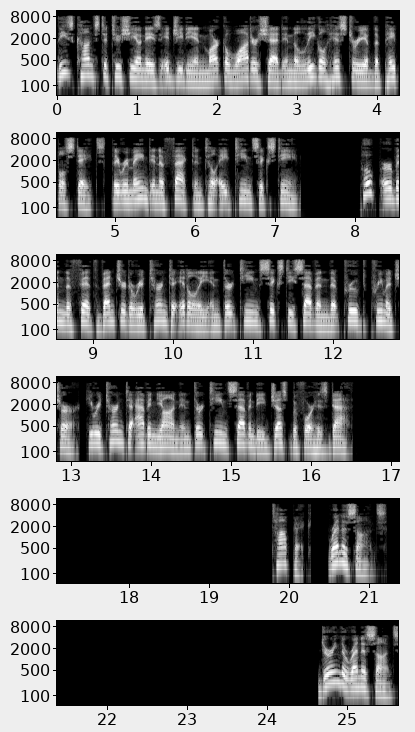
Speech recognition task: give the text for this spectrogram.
These Constitutiones Aegidian mark a watershed in the legal history of the Papal States, they remained in effect until 1816. Pope Urban V ventured a return to Italy in 1367 that proved premature, he returned to Avignon in 1370 just before his death. Renaissance During the Renaissance,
